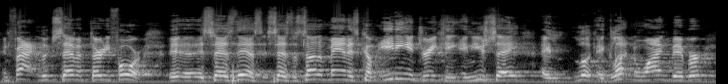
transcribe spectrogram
In fact, Luke seven thirty four. It, it, says this. It says the Son of Man has come eating and drinking, and you say, a, "Look, a glutton, a wine bibber,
